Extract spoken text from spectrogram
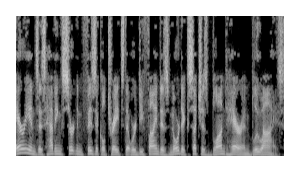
Aryans as having certain physical traits that were defined as Nordic such as blonde hair and blue eyes.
